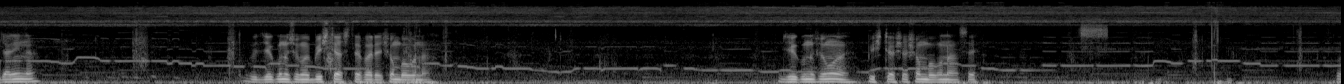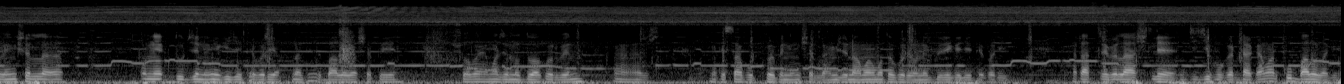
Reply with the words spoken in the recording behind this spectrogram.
জানি না। তবে যে কোনো সময় বৃষ্টি আসতে পারে, সম্ভাবনা। যে কোনো সময় বৃষ্টি আসার সম্ভাবনা আছে। তো ইনশাল্লাহ অনেক দূর যেন এগিয়ে যেতে পারি আপনাদের ভালোবাসা পেয়ে। সবাই আমার জন্য দোয়া করবেন আর আমাকে সাপোর্ট করবেন ইনশাল্লাহ। আমি যেন আমার মতো করে অনেক দূর এগিয়ে যেতে পারি। রাত্রেবেলা আসলে জিজি পোকার ডাক আমার খুব ভালো লাগে।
